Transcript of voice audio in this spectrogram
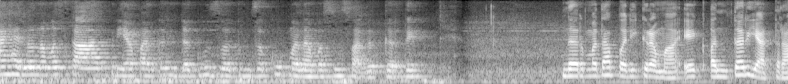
हाय हॅलो नमस्कार. प्रिया पारकर हितगुजवर तुमचं खूप मनापासून स्वागत करते. नर्मदा परिक्रमा एक अंतरयात्रा.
